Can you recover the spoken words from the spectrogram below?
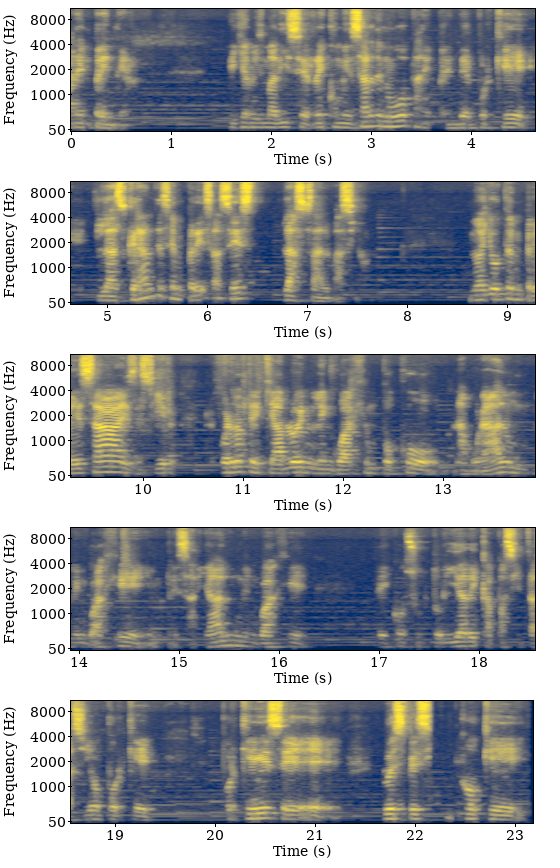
para emprender. Ella misma dice, recomenzar de nuevo para emprender, porque las grandes empresas es la salvación. No hay otra empresa, es decir, recuérdate que hablo en lenguaje un poco laboral, un lenguaje empresarial, un lenguaje de consultoría, de capacitación, porque, porque es eh, lo específico que,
